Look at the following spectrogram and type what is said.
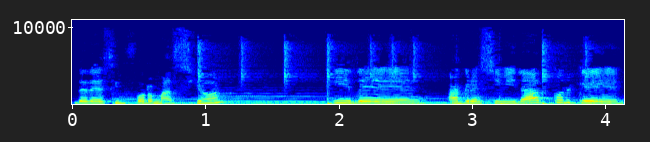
desinformación y de agresividad porque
